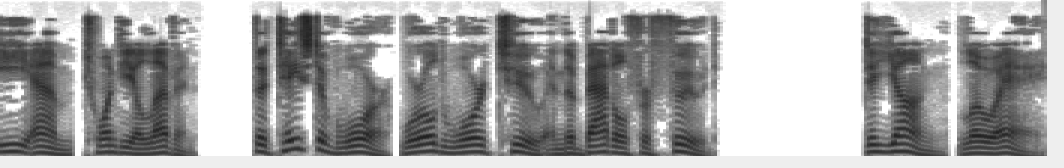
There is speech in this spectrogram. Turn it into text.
E. M. 2011. The Taste of War, World War II and the Battle for Food. De Jong, Lo A.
